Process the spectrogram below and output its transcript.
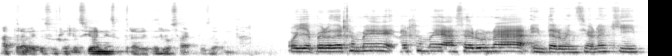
a través de sus relaciones, a través de los actos de bondad. Oye, pero déjame, déjame hacer una intervención aquí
